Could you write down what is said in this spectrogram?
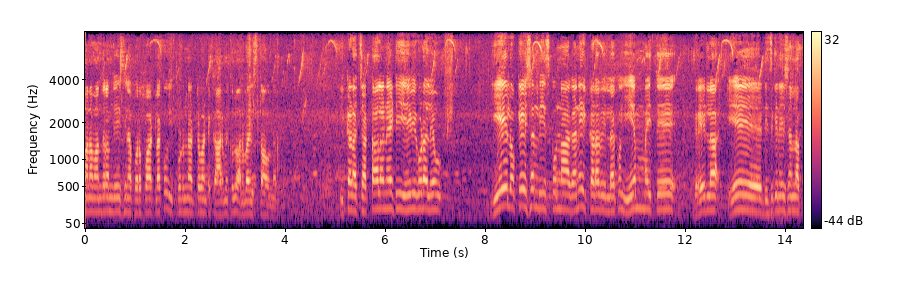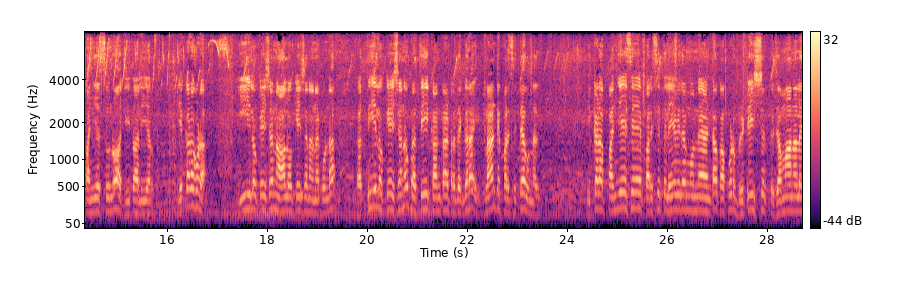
మనం అందరం చేసిన పొరపాట్లకు ఇప్పుడున్నటువంటి కార్మికులు అనుభవిస్తూ ఉన్నారు. ఇక్కడ చట్టాలు అనేటివి ఏవి కూడా లేవు. ఏ లొకేషన్ తీసుకున్నా కానీ ఇక్కడ వీళ్ళకు ఏమైతే గ్రేడ్ల ఏ డిజిగ్నేషన్లో పనిచేస్తుండో ఆ జీతాలు ఇయ్యరు. ఎక్కడ కూడా. ఈ లొకేషన్ ఆ లొకేషన్ అనకుండా ప్రతి లొకేషను ప్రతి కాంట్రాక్టర్ దగ్గర ఇట్లాంటి పరిస్థితే ఉన్నది. ఇక్కడ పనిచేసే పరిస్థితులు ఏ విధంగా ఉన్నాయంటే ఒకప్పుడు బ్రిటిష్ జమానాలో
